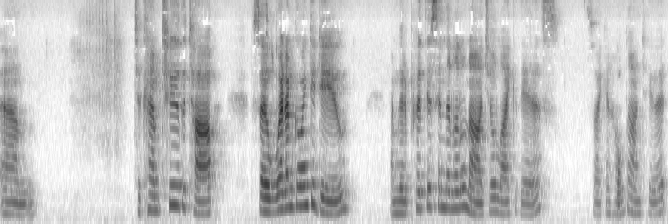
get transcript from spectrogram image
um, to come to the top. So what I'm going to do, I'm going to put this in the little nodule like this, so I can hold on to it.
